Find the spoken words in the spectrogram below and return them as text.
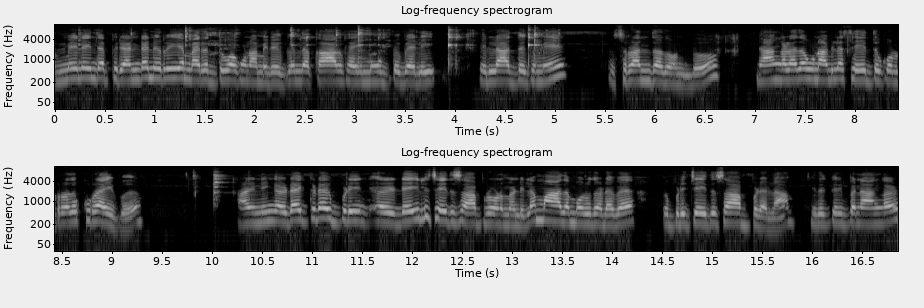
உண்மையில் இந்த பிரண்டை நிறைய மருத்துவ குணம் இருக்குது இந்த கால் கை மூட்டு வலி எல்லாத்துக்குமே சிறந்ததுண்டு. நாங்கள் அதை உணவில் சேர்த்து கொள்வது குறைவு நீங்கள் இடைக்கிட இப்படி டெய்லி செய்து சாப்பிடணும் வேண்டியில மாதம் ஒரு தடவை இப்படி செய்து சாப்பிடலாம். இதுக்கு இப்போ நாங்கள்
